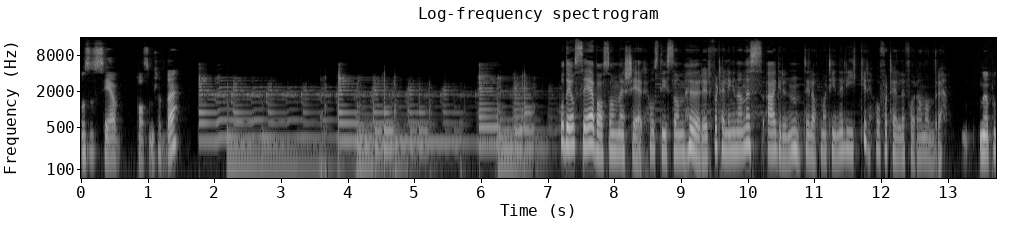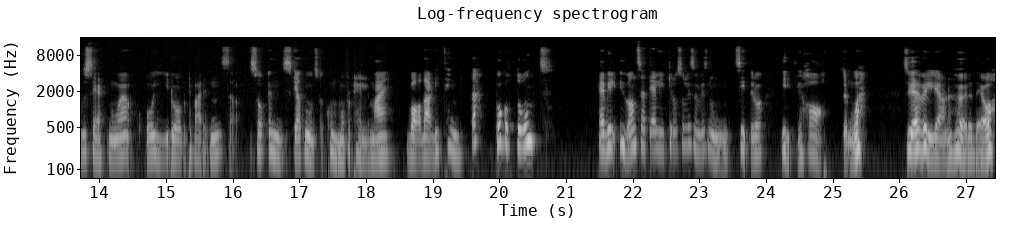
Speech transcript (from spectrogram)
og så se hva som skjedde. Og det å se hva som skjer hos de som hører fortellingen hennes, er grunnen til at Martine liker å fortelle foran andre. Når jeg har produsert noe og gir det over til verden, så, så ønsker jeg at noen skal komme og fortelle meg hva det er de tenkte, på godt og vondt. Jeg vil uansett, jeg liker også liksom, hvis noen sitter og virkelig hater noe, så vil jeg veldig gjerne høre det òg.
